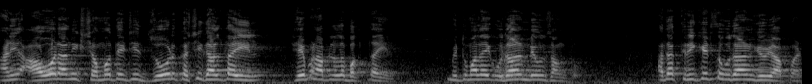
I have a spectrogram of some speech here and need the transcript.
आणि आवड आणि क्षमतेची जोड कशी घालता येईल हे पण आपल्याला बघता येईल. मी तुम्हाला एक उदाहरण देऊन सांगतो. आता क्रिकेटचं उदाहरण घेऊया आपण.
